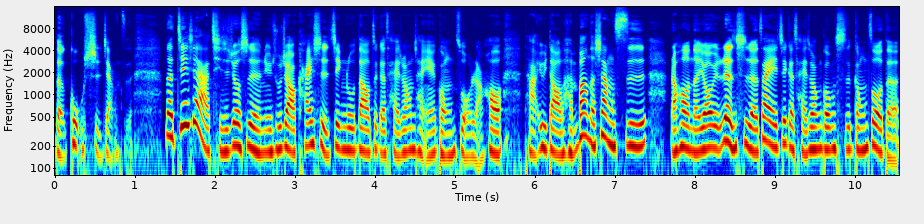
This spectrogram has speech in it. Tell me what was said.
的故事这样子。那接下来其实就是女主角开始进入到这个彩妆产业工作，然后她遇到了很棒的上司，然后呢又认识了在这个彩妆公司工作的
